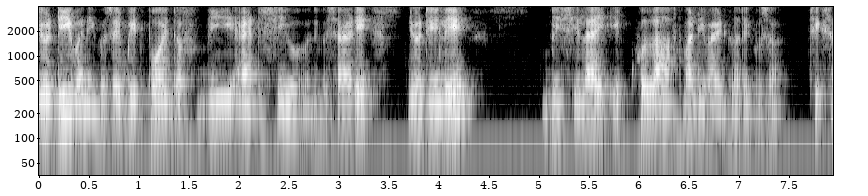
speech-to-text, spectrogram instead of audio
यो डी भनेको चाहिँ midpoint of B and C हो भने पछाडि यो डीले बिसीलाई इक्वल हाफमा डिभाइड गरेको छ। ठिक छ?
